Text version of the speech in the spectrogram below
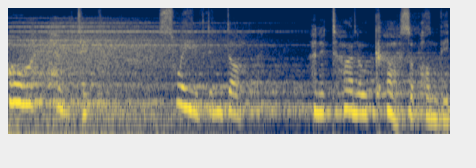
O, heretic, swathed in dark, an eternal curse upon thee.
